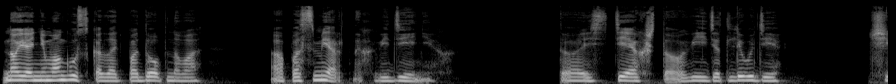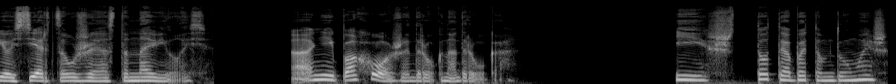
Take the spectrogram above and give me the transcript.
Но я не могу сказать подобного о посмертных видениях. То есть тех, что видят люди, чье сердце уже остановилось. Они похожи друг на друга. И что ты об этом думаешь?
